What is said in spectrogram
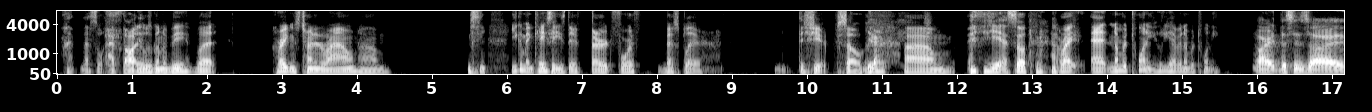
That's what I thought it was going to be, but Creighton's turning around. Um, you can make case that he's their third, fourth best player this year. So yeah, um, yeah. So all right, at number twenty, who do you have at number twenty? All right, this is uh,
